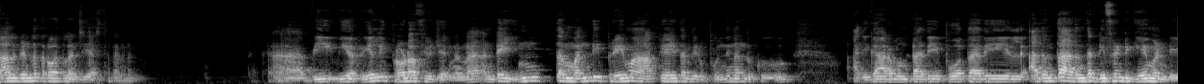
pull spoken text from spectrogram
నాలుగు గంటల తర్వాత లంచ్ చేస్తానన్న we we're really proud of you Jagan అన్న అంటే ఇంతమంది ప్రేమ ఆప్యాయత మీరు పొందినందుకు అధికారం ఉంటుంది పోతుంది అదంతా అదంతా డిఫరెంట్ గేమ్ అండి.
